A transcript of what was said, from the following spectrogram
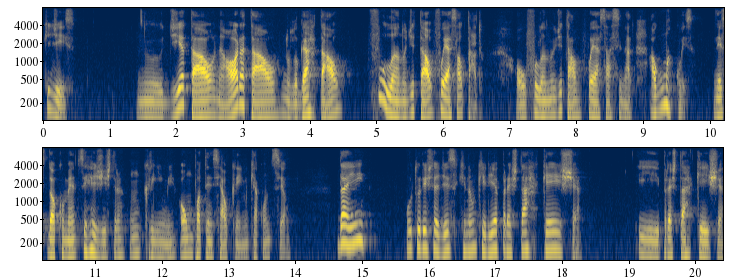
que diz: no dia tal, na hora tal, no lugar tal, fulano de tal foi assaltado ou fulano de tal foi assassinado. Alguma coisa. Nesse documento se registra um crime ou um potencial crime que aconteceu. Daí, o turista disse que não queria prestar queixa. E prestar queixa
